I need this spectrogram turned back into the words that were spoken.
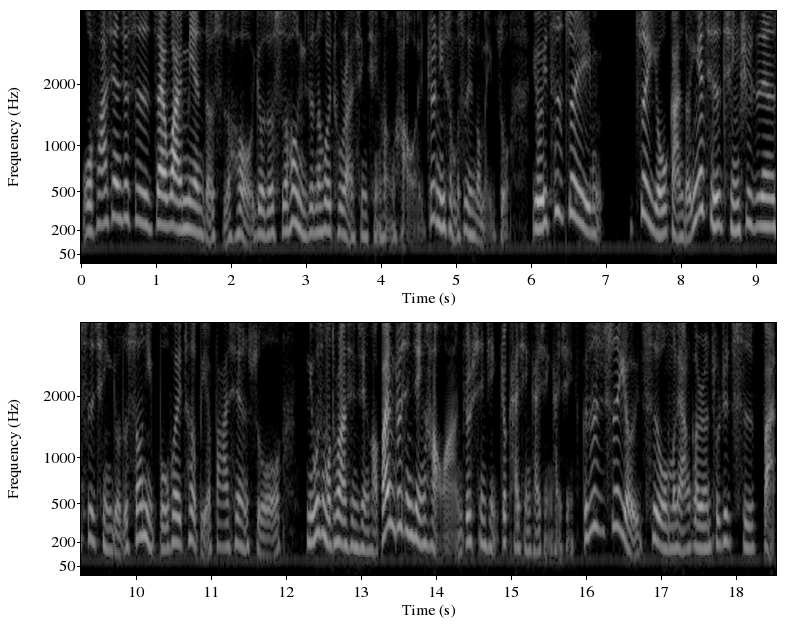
我发现就是在外面的时候，有的时候你真的会突然心情很好，哎，就你什么事情都没做。有一次最最有感的，因为其实情绪这件事情，有的时候你不会特别发现说你为什么突然心情好，反正你就心情好啊，你就心情就开心开心开心。可是是有一次我们两个人出去吃饭。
